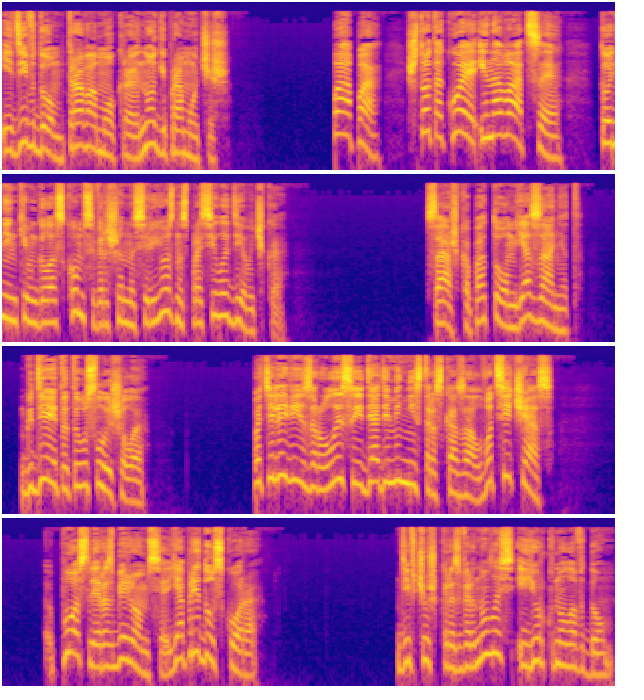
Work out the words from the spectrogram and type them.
иди в дом, трава мокрая, ноги промочишь. Папа, что такое инновация? Тоненьким голоском совершенно серьезно спросила девочка. Сашка, потом, я занят. Где это ты услышала? По телевизору лысый дядя министр сказал. Вот сейчас. После разберемся. Я приду скоро. Девчушка развернулась и юркнула в дом.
